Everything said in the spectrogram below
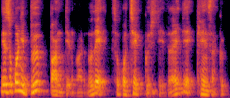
で、そこに物販っていうのがあるので、そこチェックしていただいて検索。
